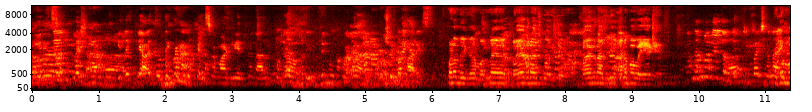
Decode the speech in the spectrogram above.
ನೀರಿನ ಸಪ್ಲೈ ಇದಕ್ಕೆ ಆದ್ಯತೆ ಕೊಟ್ಟು ಕೆಲಸ ಮಾಡಲಿ ಅಂತ ನಾನು ಕೂಡ ಅವರಿಬ್ಬರಿಗೂ ಕೂಡ ಶುಭ ಹಾರೈಸ್ತೀನಿ. ಮೇಡಮ್, ಈಗ ಮೊನ್ನೆ ಪ್ರಯಾಗ್ರಾಜ್ಗೆ ಹೋಗ್ತೀವಿ ಪ್ರಯಾಗ್ರಾಜ್ ಅನುಭವ ಹೇಗೆ? ತುಂಬ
